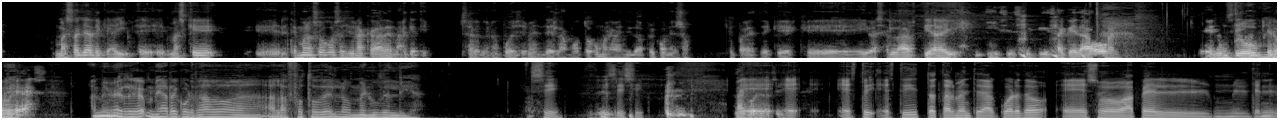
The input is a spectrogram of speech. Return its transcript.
Más allá de que hay, eh, más que el tema de los ojos hay una cagada de marketing. O sea, lo que no puedes vender la moto como la ha vendido Apple con eso. Que parece que es que iba a ser la hostia y, se, ha quedado. en un club que no veas. A mí me, ha recordado a, la foto de los menús del día. Sí, sí, sí. Eh, eh, estoy, estoy totalmente de acuerdo. Eso Apple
